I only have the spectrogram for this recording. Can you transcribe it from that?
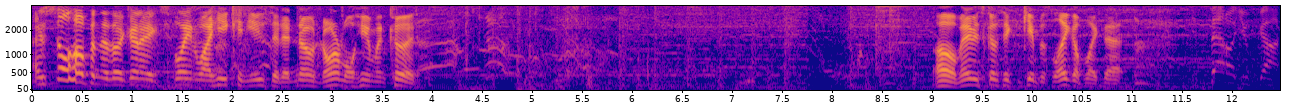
I'm still hoping that they're going to explain why he can use it and no normal human could. Oh, maybe it's because he can keep his leg up like that. Is that all you've got?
